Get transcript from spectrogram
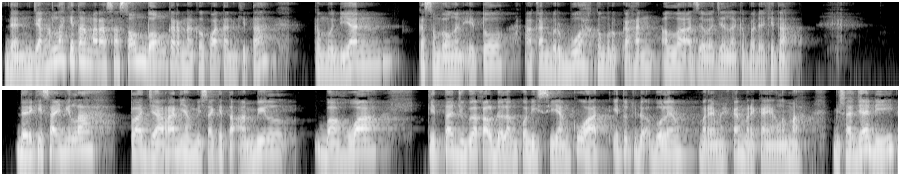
Dan janganlah kita merasa sombong karena kekuatan kita, kemudian kesombongan itu akan berbuah kemurkaan Allah Azza wa Jalla kepada kita. Dari kisah inilah pelajaran yang bisa kita ambil bahwa kita juga kalau dalam kondisi yang kuat itu tidak boleh meremehkan mereka yang lemah. Bisa jadi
